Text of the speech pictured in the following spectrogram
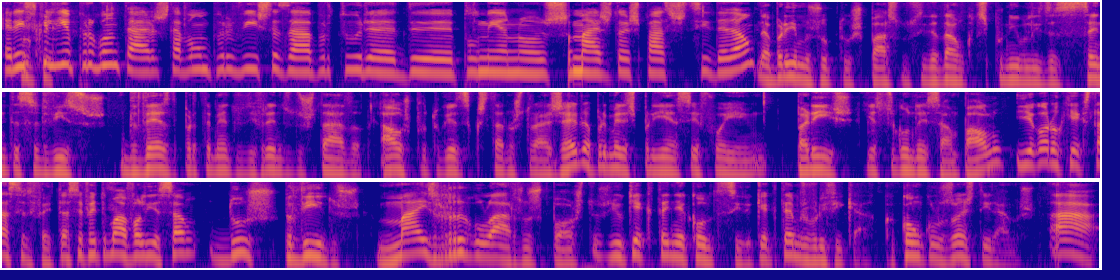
Era isso porque... que lhe ia perguntar. Estavam previstas a abertura de pelo menos mais dois espaços de cidadão? Abrimos o espaço do cidadão que disponibiliza 60 serviços de 10 departamentos diferentes do Estado aos portugueses que estão no estrangeiro. A primeira experiência foi em Paris e a segunda em São Paulo. E agora o que é que está a ser feito? Está a ser feita uma avaliação dos pedidos mais regulares nos postos e o que é que tem acontecido, o que é que temos verificado, que conclusões tiramos. Há,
